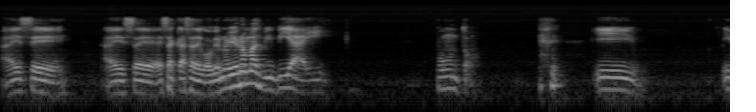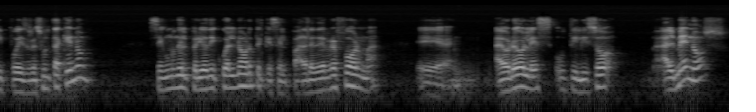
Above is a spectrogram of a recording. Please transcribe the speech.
a, ese, a, esa casa de gobierno, yo nomás vivía ahí. Punto. y, y pues resulta que no. Según el periódico El Norte, que es el padre de Reforma, eh, Aureoles utilizó al menos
